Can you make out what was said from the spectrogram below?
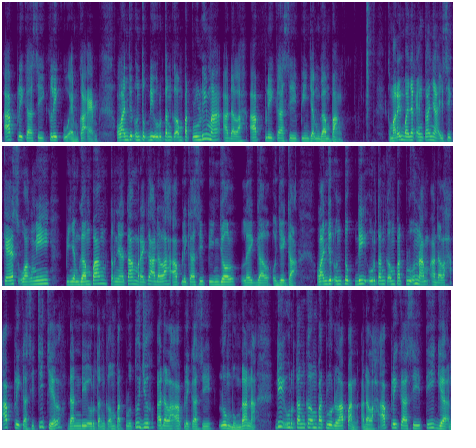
aplikasi klik UMKM. Lanjut untuk di urutan ke-45 adalah aplikasi pinjam gampang. Kemarin banyak yang tanya isi cash, uang mi, pinjam gampang ternyata mereka adalah aplikasi pinjol legal OJK. Lanjut untuk di urutan ke-46 adalah aplikasi cicil dan di urutan ke-47 adalah aplikasi lumbung dana. Di urutan ke-48 adalah aplikasi 360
